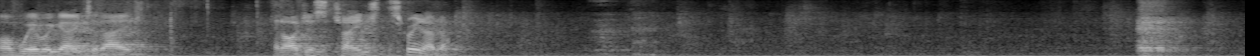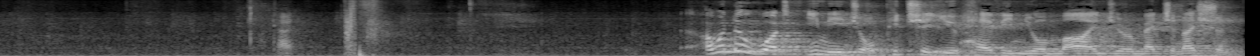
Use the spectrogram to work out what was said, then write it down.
of where we're going today. And I'll just change the screen over. I wonder what image or picture you have in your mind, your imagination,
